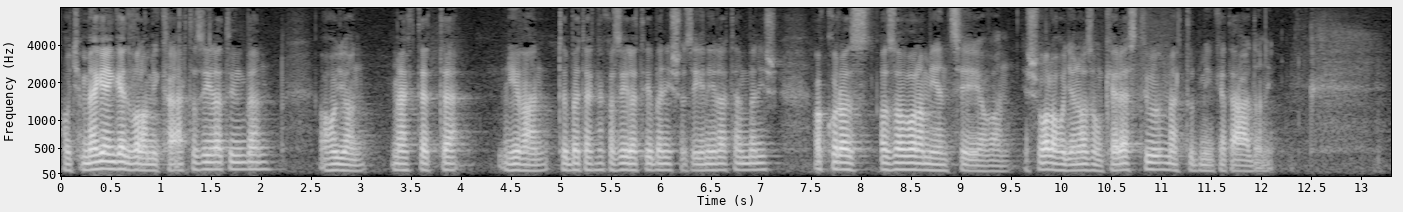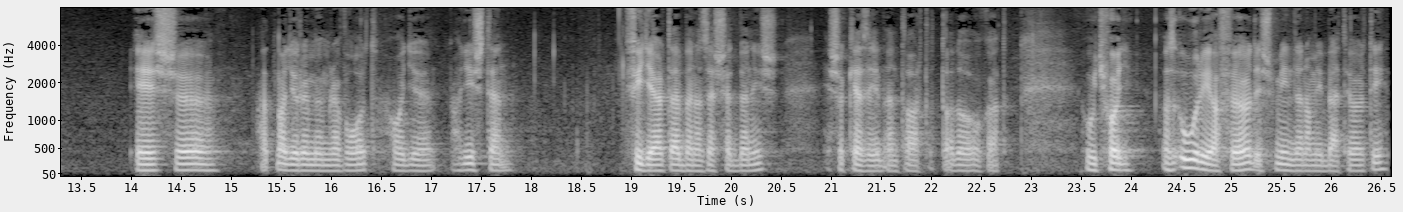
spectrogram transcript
Hogyha megenged valami kárt az életünkben, ahogyan megtette, nyilván többeteknek az életében is, az én életemben is, akkor az, azzal valamilyen célja van. És valahogyan azon keresztül meg tud minket áldani. És hát nagy örömömre volt, hogy, hogy Isten figyelte ebben az esetben is, és a kezében tartotta a dolgokat. Úgyhogy az Úri a föld, és minden, ami betölti,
